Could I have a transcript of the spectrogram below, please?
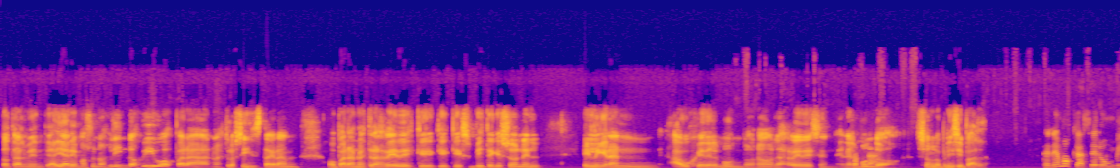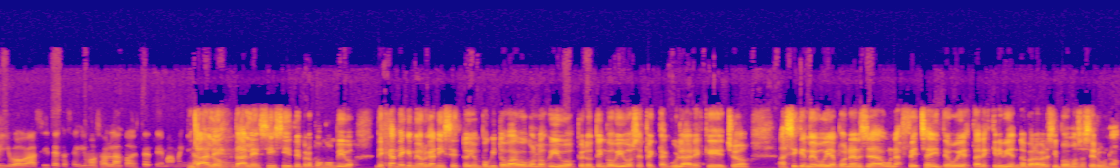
Totalmente. Ahí haremos unos lindos vivos para nuestros Instagram o para nuestras redes que, que, viste que son el, el gran auge del mundo, ¿no? Las redes en, en el mundo son lo principal. Tenemos que hacer un vivo, así te seguimos hablando de este tema. dale, dale, sí, sí, te propongo un vivo. Déjame que me organice, estoy un poquito vago con los vivos, pero tengo vivos espectaculares que he hecho, así que me voy a poner ya una fecha y te voy a estar escribiendo para ver si podemos hacer uno.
